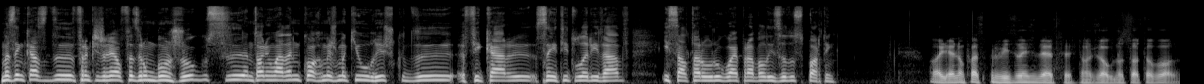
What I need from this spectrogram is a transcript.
mas em caso de Franco Israel fazer um bom jogo, se António Adano corre mesmo aqui o risco de ficar sem a titularidade e saltar o Uruguai para a baliza do Sporting? Olha, eu não faço previsões dessas, não jogo no Totobola.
